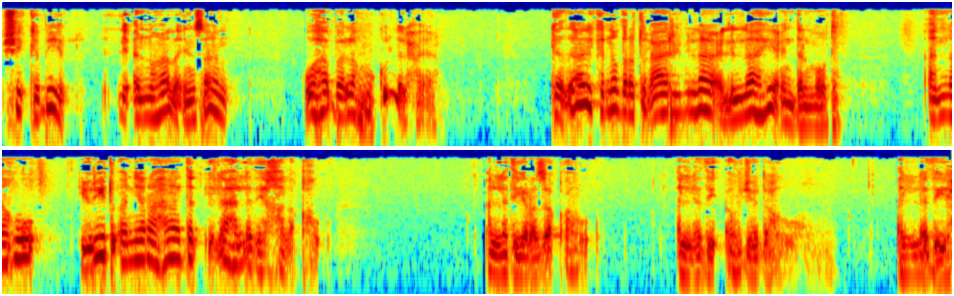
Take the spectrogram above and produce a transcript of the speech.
شيء كبير لأن هذا إنسان وهب له كل الحياة. كذلك نظرة العارف لله عند الموت أنه يريد أن يرى هذا الإله الذي خلقه الذي رزقه الذي أوجده. الذي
